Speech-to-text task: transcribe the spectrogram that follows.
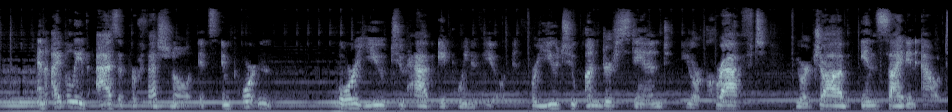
And I believe as a professional, it's important for you to have a point of view and for you to understand your craft your job inside and out.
